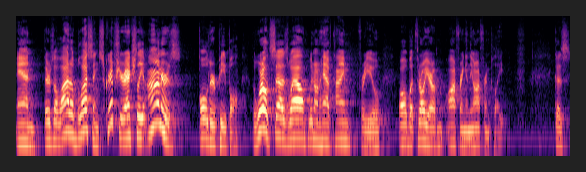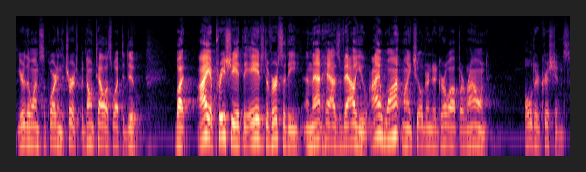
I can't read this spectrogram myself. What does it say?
And there's a lot of blessing. Scripture actually honors older people. The world says, well, we don't have time for you. Oh, but throw your offering in the offering plate because you're the one supporting the church, but don't tell us what to do. But I appreciate the age diversity, and that has value. I want my children to grow up around older Christians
